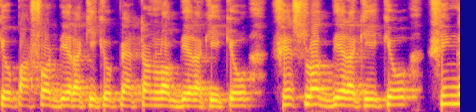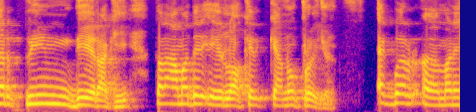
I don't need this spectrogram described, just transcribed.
কেউ পাসওয়ার্ড দিয়ে রাখি, কেউ প্যাটার্ন লক দিয়ে রাখি, কেউ ফেস লক দিয়ে রাখি, কেউ ফিঙ্গার প্রিন্ট দিয়ে রাখি, তাহলে আমাদের এ লকের কেন প্রয়োজন? একবার মানে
